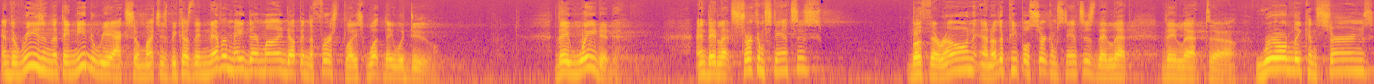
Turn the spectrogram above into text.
And the reason that they need to react so much is because they never made their mind up in the first place what they would do. They waited and they let circumstances, both their own and other people's circumstances, they let, they let uh, worldly concerns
